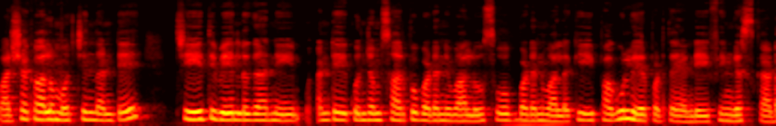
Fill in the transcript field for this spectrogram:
వర్షాకాలం వచ్చిందంటే చేతి వేళ్ళు కానీ అంటే కొంచెం సర్పు పడని వాళ్ళు సోప్ పడని వాళ్ళకి పగులు ఏర్పడతాయండి ఫింగర్స్ కాడ.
